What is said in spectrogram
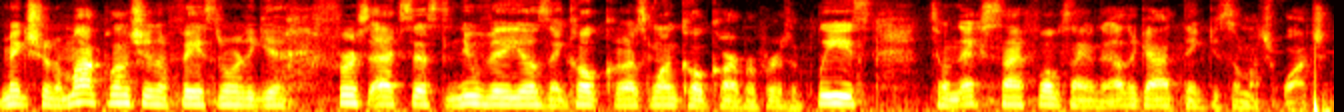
make sure to mock punch you in the face in order to get first access to new videos and code cards, one code card per person, please. Till next time, folks, I am the other guy. Thank you so much for watching.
